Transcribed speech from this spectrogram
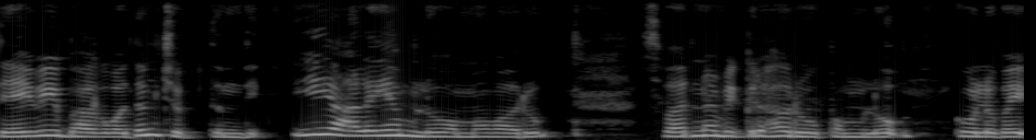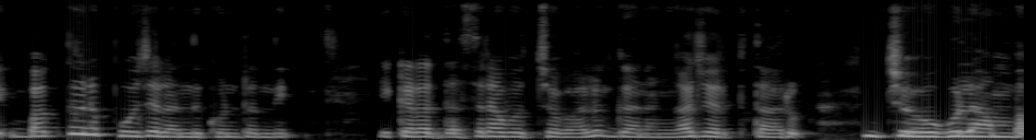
దేవీ భాగవతం చెప్తుంది ఈ ఆలయంలో అమ్మవారు స్వర్ణ విగ్రహ రూపంలో కొలువై భక్తుల పూజలు అందుకుంటుంది ఇక్కడ దసరా ఉత్సవాలు ఘనంగా జరుపుతారు. జోగులాంబ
